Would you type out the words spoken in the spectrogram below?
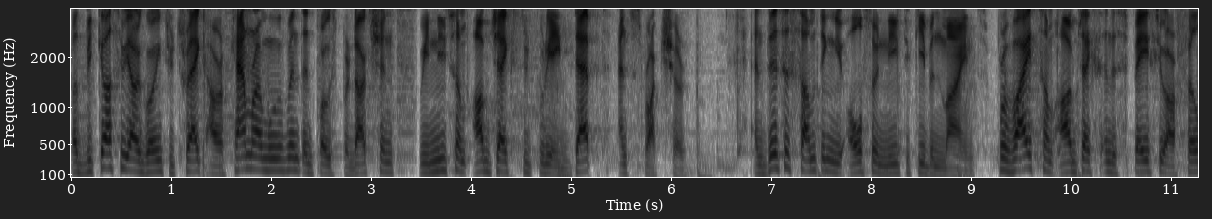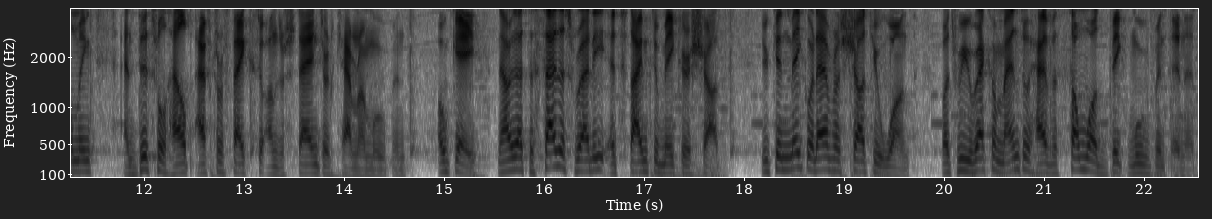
but because we are going to track our camera movement in post-production, we need some objects to create depth and structure. And this is something you also need to keep in mind. Provide some objects in the space you are filming and this will help After Effects to understand your camera movement. Okay, now that the set is ready, it's time to make your shot. You can make whatever shot you want, but we recommend to have a somewhat big movement in it.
